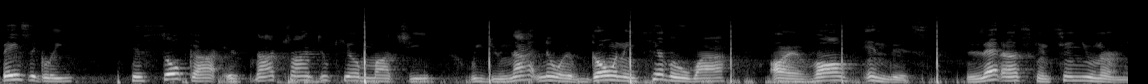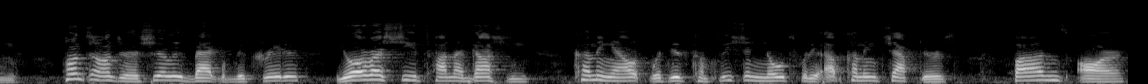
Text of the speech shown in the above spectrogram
Basically, Hisoka is not trying to kill Machi. We do not know if Gon and Killua are involved in this. Let us continue learning. Hunter Hunter is surely back with the creator Yorashi Tanagashi coming out with his completion notes for the upcoming chapters. Fans are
